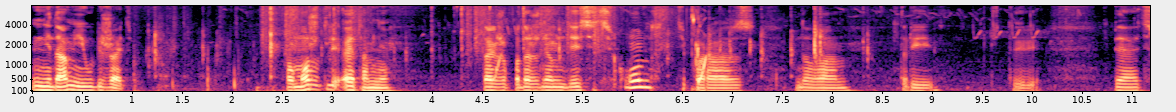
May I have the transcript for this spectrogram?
не дам ей убежать. Поможет ли это мне? Также подождем 10 секунд. Типа раз, два, три, четыре, пять,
